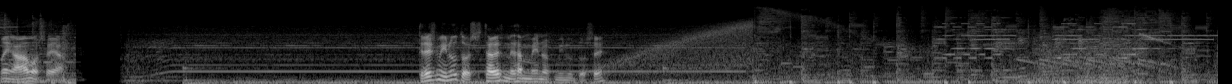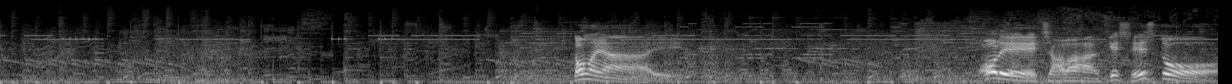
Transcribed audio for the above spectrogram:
Venga, vamos allá. Tres minutos. Esta vez me dan menos minutos, ¿eh? ¡Toma ya! ¡Ole, chaval! ¿Qué es esto?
